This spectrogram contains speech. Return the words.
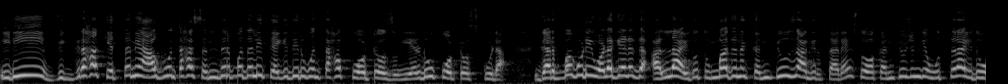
ಇಡೀ ವಿಗ್ರಹ ಕೆತ್ತನೆ ಆಗುವಂತಹ ಸಂದರ್ಭದಲ್ಲಿ ತೆಗೆದಿರುವಂತಹ ಫೋಟೋಸು ಎರಡೂ ಫೋಟೋಸ್ ಕೂಡ. ಗರ್ಭಗುಡಿ ಒಳಗಡೆದ ಅಲ್ಲ, ಇದು ತುಂಬಾ ಜನ ಕನ್ಫ್ಯೂಸ್ ಆಗಿರ್ತಾರೆ. ಸೊ ಕನ್ಫ್ಯೂಷನ್ಗೆ ಉತ್ತರ ಇದು,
